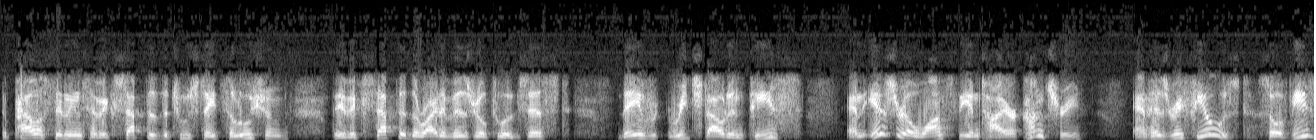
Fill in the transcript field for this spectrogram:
The Palestinians have accepted the two state solution. They've accepted the right of Israel to exist. They've reached out in peace. And Israel wants the entire country and has refused. So if these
